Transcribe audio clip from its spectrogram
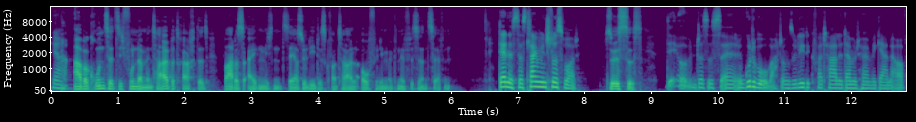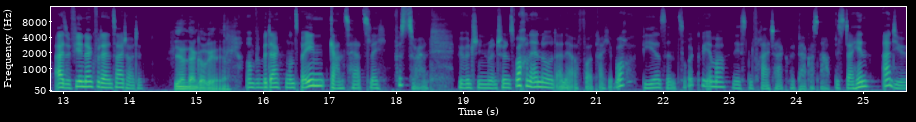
Ja. Aber grundsätzlich fundamental betrachtet war das eigentlich ein sehr solides Quartal, auch für die Magnificent Seven. Dennis, das klang wie ein Schlusswort. So ist es. Oh, das ist äh, eine gute Beobachtung. Solide Quartale, damit hören wir gerne auf. Also vielen Dank für deine Zeit heute. Vielen Dank, Aurelia. Und wir bedanken uns bei Ihnen ganz herzlich fürs Zuhören. Wir wünschen Ihnen ein schönes Wochenende und eine erfolgreiche Woche. Wir sind zurück wie immer nächsten Freitag mit Bergosnah. Bis dahin, adieu.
